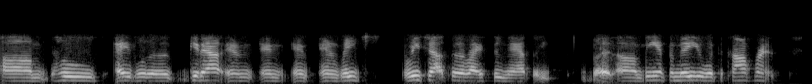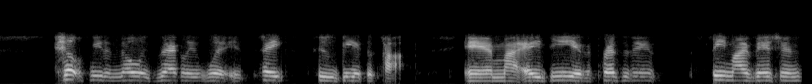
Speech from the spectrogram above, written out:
um, who's able to get out and, and, and, and reach reach out to the right student athletes. But um, being familiar with the conference helps me to know exactly what it takes to be at the top. And my AD and the president see my vision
